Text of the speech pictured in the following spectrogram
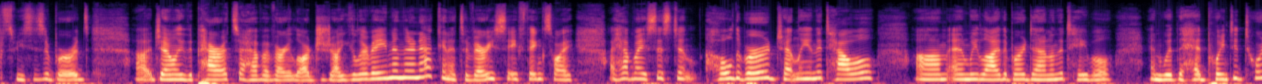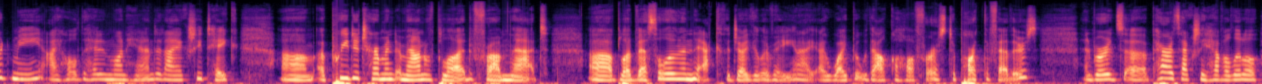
species of birds. Uh, generally, the parrots have a very large jugular vein in their neck, and it's a very safe thing. So I, I have my assistant hold the bird gently in the towel, um, and we lie the bird down on the table. And with the head pointed toward me, I hold the head in one hand, and I actually take um, a predetermined amount of blood from that uh, blood vessel in the neck, the jugular vein. I, I, wipe it with alcohol first to part the feathers. And birds, uh, parrots actually have a little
